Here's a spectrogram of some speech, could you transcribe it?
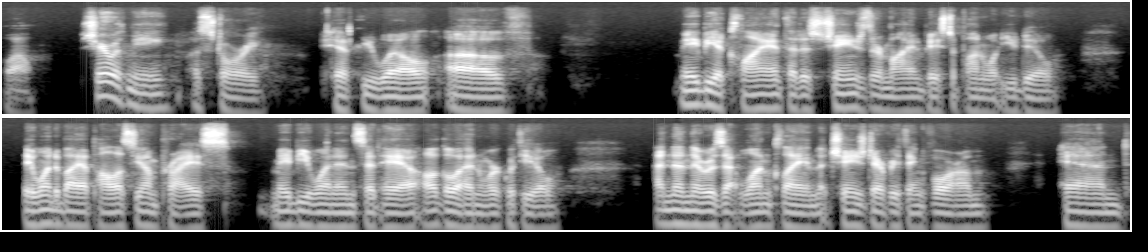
Wow. Share with me a story, if you will, of maybe a client that has changed their mind based upon what you do. They wanted to buy a policy on price. Maybe you went in and said, Hey, I'll go ahead and work with you. And then there was that one claim that changed everything for them. And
